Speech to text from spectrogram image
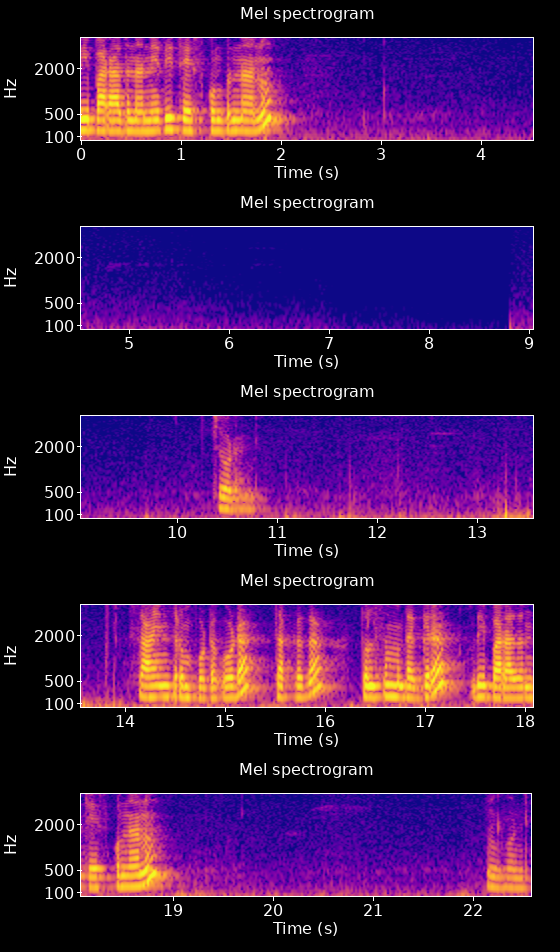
దీపారాధన అనేది చేసుకుంటున్నాను. చూడండి. సాయంత్రం పూట కూడా చక్కగా తులసమ్మ దగ్గర దీపారాధన చేసుకున్నాను. ఇదిగోండి.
